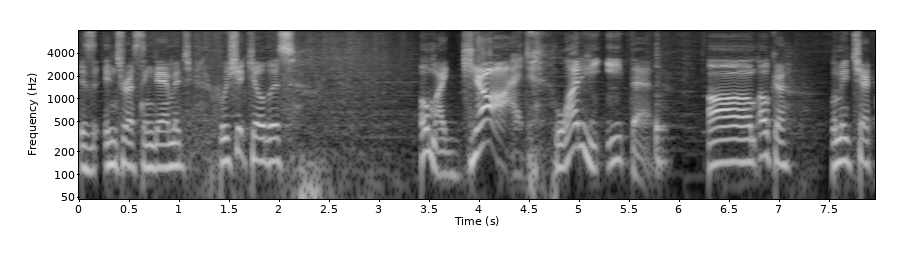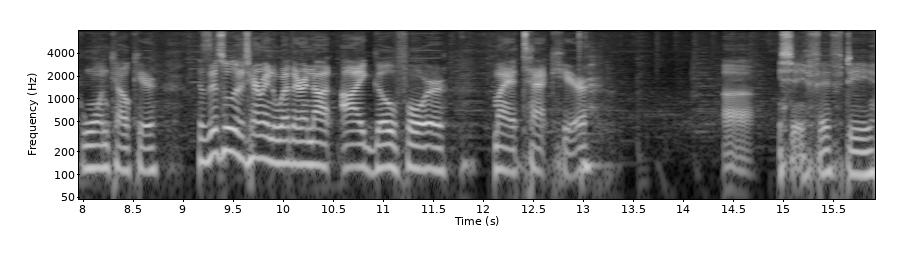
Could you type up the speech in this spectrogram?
is interesting damage. We should kill this. Oh my god! Why did he eat that? Um, okay. Let me check one calc here. Because this will determine whether or not I go for my attack here. Uh, see, 50.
